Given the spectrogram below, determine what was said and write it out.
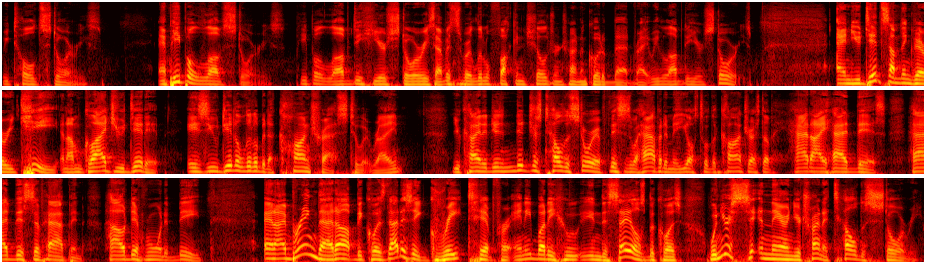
We told stories, and people love stories. People love to hear stories. Ever since we're little fucking children trying to go to bed, right? We love to hear stories. And you did something very key, and I'm glad you did it. Is you did a little bit of contrast to it, right? You kind of didn't just tell the story if this is what happened to me. You also told the contrast of had I had this, had this have happened, how different would it be? And I bring that up because that is a great tip for anybody who into sales because when you're sitting there and you're trying to tell the story,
